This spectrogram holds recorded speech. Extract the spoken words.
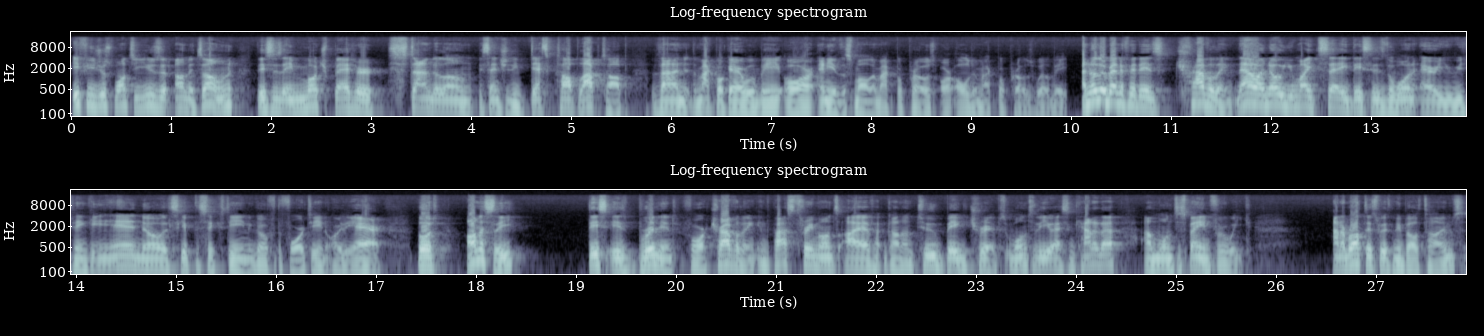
if you just want to use it on its own, this is a much better standalone, essentially desktop laptop than the MacBook Air will be or any of the smaller MacBook Pros or older MacBook Pros will be. Another benefit is traveling. Now I know you might say this is the one area you're thinking, eh, no, I'll skip the 16 and go for the 14 or the Air. But honestly, this is brilliant for traveling. In the past three months, I have gone on two big trips, one to the US and Canada and one to Spain for a week. And I brought this with me both times,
